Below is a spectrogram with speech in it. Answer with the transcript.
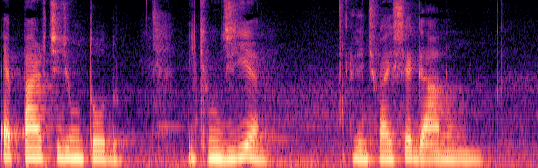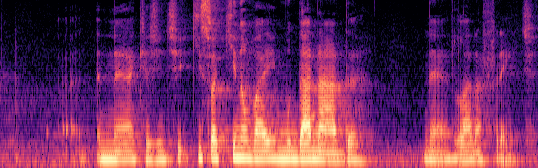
é parte de um todo e que um dia a gente vai chegar num, né, que a gente, que isso aqui não vai mudar nada, né, lá na frente.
